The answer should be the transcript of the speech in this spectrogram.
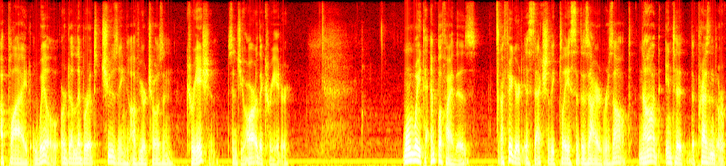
applied will or deliberate choosing of your chosen creation, since you are the creator. One way to amplify this, I figured, is to actually place the desired result, not into the present or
